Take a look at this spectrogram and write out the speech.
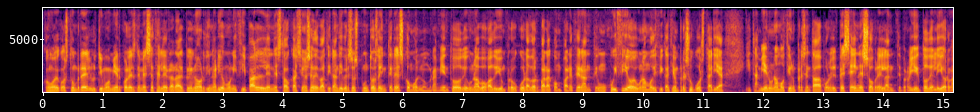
Como de costumbre, el último miércoles de mes se celebrará el Pleno Ordinario Municipal. En esta ocasión se debatirán diversos puntos de interés como el nombramiento de un abogado y un procurador para comparecer ante un juicio, una modificación presupuestaria y también una moción presentada por el PSN sobre el anteproyecto de ley orgánica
